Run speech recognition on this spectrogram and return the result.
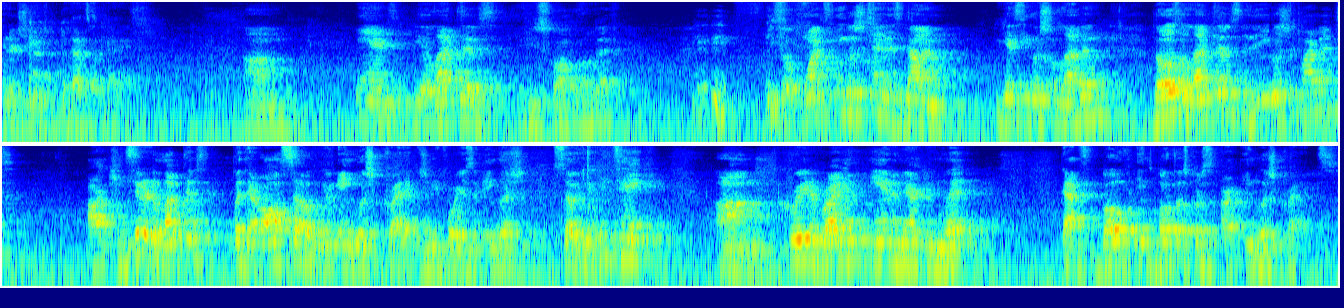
interchange, but that's okay. Um, and the electives, if you scroll up a little bit. So once English 10 is done, you get to English 11. Those electives in the English department are considered electives, but they're also your English credit, because you need four years of English. So you can take um, creative writing and American Lit. That's both, both those courses are English credits.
